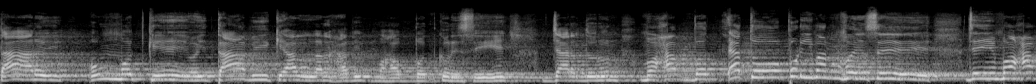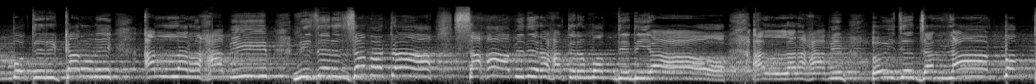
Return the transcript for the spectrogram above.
তার ওই উম্মতকে, ওই তাবিকে আল্লাহর হাবিব মহাব্বত করেছে। যার দরুন মহাব্বত এত পরিমাণ হয়েছে যে মহাব্বতের কারণে আল্লাহর হাবিব নিজের জামাটা সাহাবিদের হাতের মধ্যে দিয়া আল্লাহর হাবিব, ওই যে জান্নাত প্রাপ্ত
